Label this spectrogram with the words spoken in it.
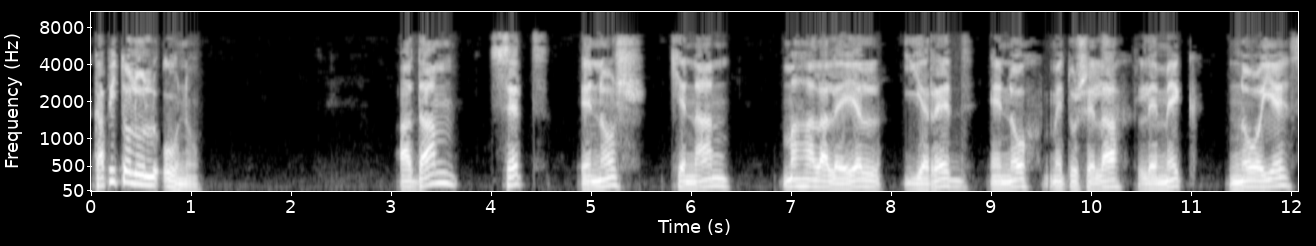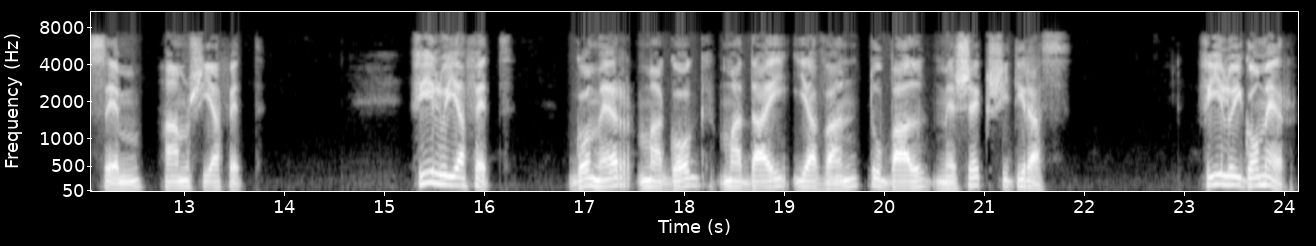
Capitolul 1 Adam, Set, Enosh, Kenan, Mahalaleel, Yered, Enoch, Metushelah, Lemec, Noe, Sem, Ham și Iafet. Fiii lui Iafet, Gomer, Magog, Madai, Yavan, Tubal, Meșec și Tiras. Fiii lui Gomer,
